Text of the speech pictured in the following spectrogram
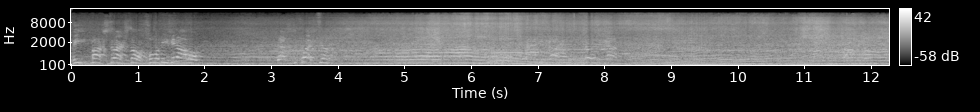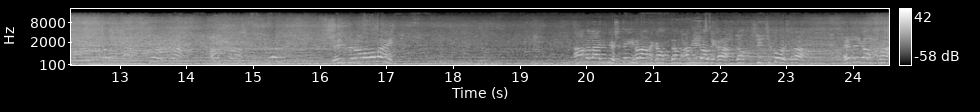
Wie maakt straks nog voor die finale op? That's the question. Ja, die gaat, zo die gaat. Jullie er allemaal bij. Aan de leiding dus Steven aan de kant, dan Ali Dotica, dan Sietse Kooistra, Hendrik Amsma.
